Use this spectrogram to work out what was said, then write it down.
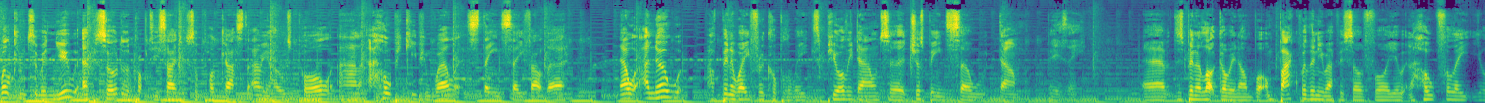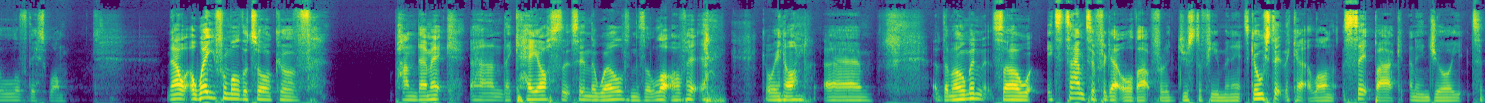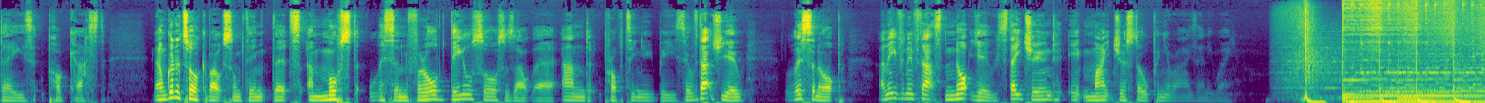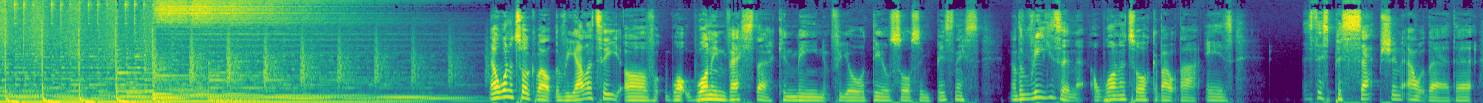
welcome to a new episode of the Property Side Hustle podcast. I'm your host, Paul, and I hope you're keeping well and staying safe out there. Now, I know I've been away for a couple of weeks purely down to just being so damn busy. Uh, there's been a lot going on, but I'm back with a new episode for you, and hopefully, you'll love this one. Now, away from all the talk of pandemic and the chaos that's in the world, and there's a lot of it going on um, at the moment. So it's time to forget all that for just a few minutes. Go stick the kettle on, sit back, and enjoy today's podcast. Now, I'm going to talk about something that's a must listen for all deal sources out there and property newbies. So if that's you, listen up. And even if that's not you, stay tuned. It might just open your eyes Now, I want to talk about the reality of what one investor can mean for your deal sourcing business. Now, the reason I want to talk about that is there's this perception out there that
